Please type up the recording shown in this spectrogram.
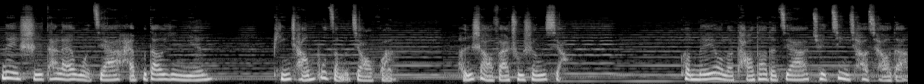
那时他来我家还不到一年，平常不怎么叫唤，很少发出声响。可没有了淘淘的家却静悄悄的，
